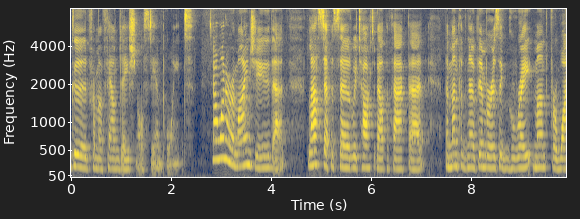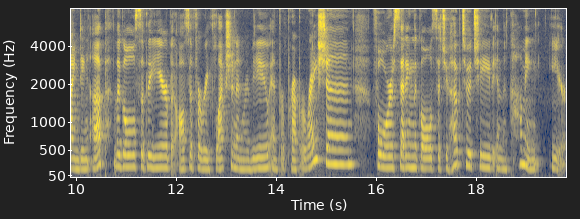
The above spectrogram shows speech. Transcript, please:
good from a foundational standpoint. So I want to remind you that last episode we talked about the fact that the month of November is a great month for winding up the goals of the year, but also for reflection and review and for preparation for setting the goals that you hope to achieve in the coming year.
